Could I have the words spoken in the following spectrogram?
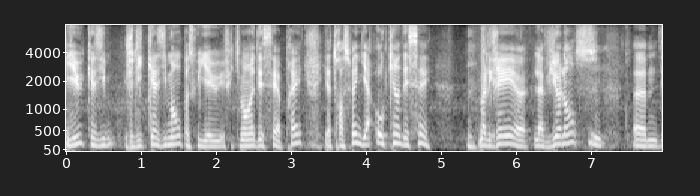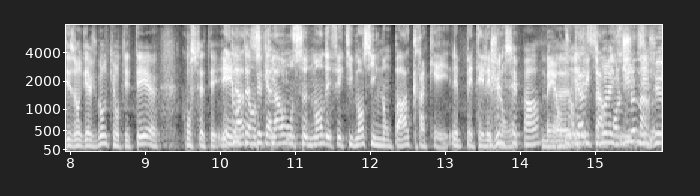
Il y a eu quasiment, je dis quasiment parce qu'il y a eu effectivement un décès après, il y a trois semaines, il n'y a aucun décès, malgré euh, la violence. Euh, des engagements qui ont été euh, constatés. Et, là, à dans ce cas-là, on se demande effectivement s'ils n'ont pas craqué et pété les Je ne sais pas. Mais en Euh, tout cas, ça en prend le chemin. les jeux-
